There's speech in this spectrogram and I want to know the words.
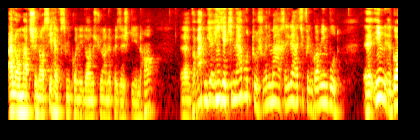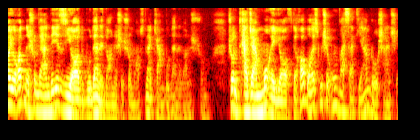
علامت شناسی حفظ می‌کنی دانشجویان پزشکی اینها و بعد میگه این یکی نبود توش ولی من خیلی هرچی فکر این بود. این گاهی اوقات نشون دهنده زیاد بودن دانش شماست نه کم بودن دانش شما. چون تجمع یافته ها باعث میشه اون وسطی هم روشن شه.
